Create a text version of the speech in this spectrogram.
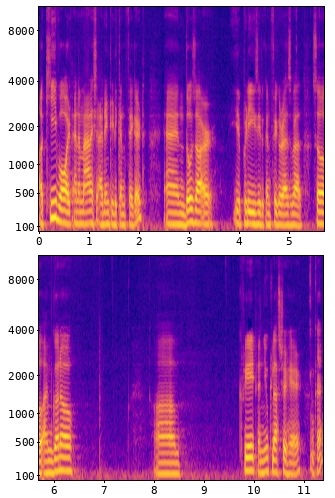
a key vault and a managed identity configured, and those are pretty easy to configure as well. So I'm going to um, create a new cluster here. Okay.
